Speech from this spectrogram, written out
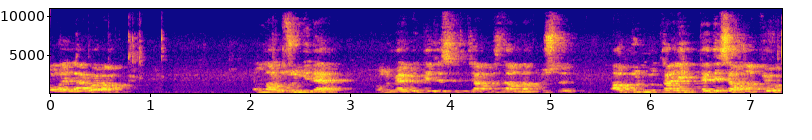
olaylar var ama onlar uzun gider. Onu Mevlüt gecesinde camimizde anlatmıştı. Abdülmuttalip dedesi anlatıyor.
